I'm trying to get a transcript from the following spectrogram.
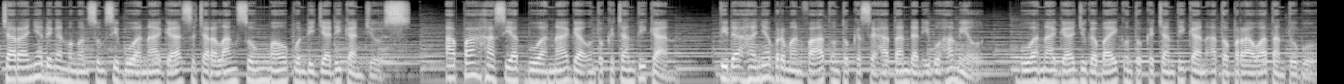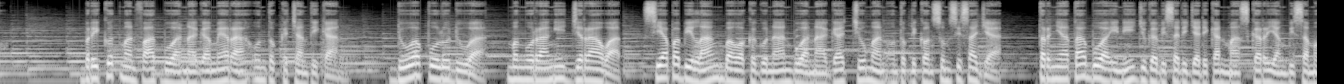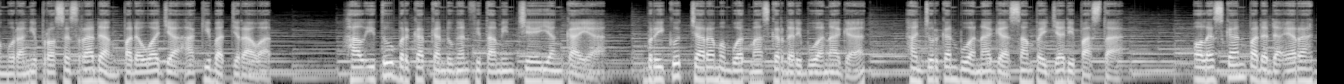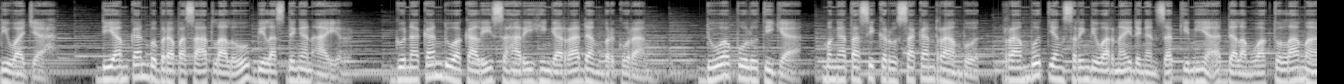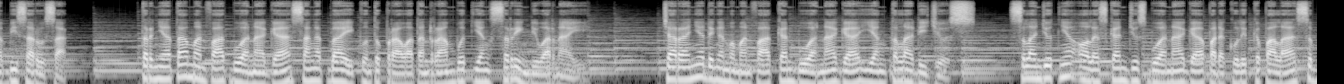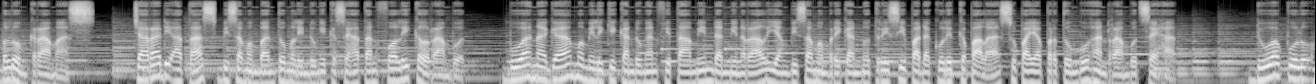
Caranya dengan mengonsumsi buah naga secara langsung maupun dijadikan jus. Apa khasiat buah naga untuk kecantikan? Tidak hanya bermanfaat untuk kesehatan dan ibu hamil, buah naga juga baik untuk kecantikan atau perawatan tubuh. Berikut manfaat buah naga merah untuk kecantikan. 22. Mengurangi jerawat. Siapa bilang bahwa kegunaan buah naga cuman untuk dikonsumsi saja? Ternyata buah ini juga bisa dijadikan masker yang bisa mengurangi proses radang pada wajah akibat jerawat. Hal itu berkat kandungan vitamin C yang kaya. Berikut cara membuat masker dari buah naga. Hancurkan buah naga sampai jadi pasta. Oleskan pada daerah di wajah. Diamkan beberapa saat lalu bilas dengan air. Gunakan dua kali sehari hingga radang berkurang. 23. Mengatasi kerusakan rambut. Rambut yang sering diwarnai dengan zat kimia dalam waktu lama bisa rusak. Ternyata manfaat buah naga sangat baik untuk perawatan rambut yang sering diwarnai. Caranya dengan memanfaatkan buah naga yang telah dijus. Selanjutnya oleskan jus buah naga pada kulit kepala sebelum keramas. Cara di atas bisa membantu melindungi kesehatan folikel rambut. Buah naga memiliki kandungan vitamin dan mineral yang bisa memberikan nutrisi pada kulit kepala supaya pertumbuhan rambut sehat. 24.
